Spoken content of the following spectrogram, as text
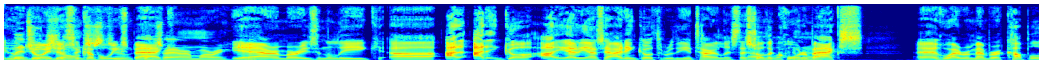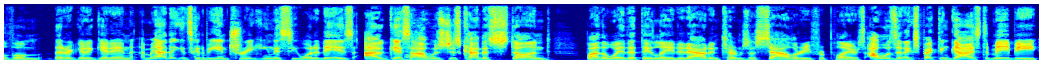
Who joined us a couple weeks too. back. That's right, Aaron Murray. Yeah, Aaron Murray's in the league. Uh, I I didn't go. I gotta be honest. I didn't go through the entire list. I saw I'm the looking at it. quarterbacks, uh, who I remember a couple of them that are going to get in. I mean, I think it's going to be intriguing to see what it is. I guess I was just kind of stunned by the way that they laid it out in terms of salary for players. I wasn't expecting guys to maybe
